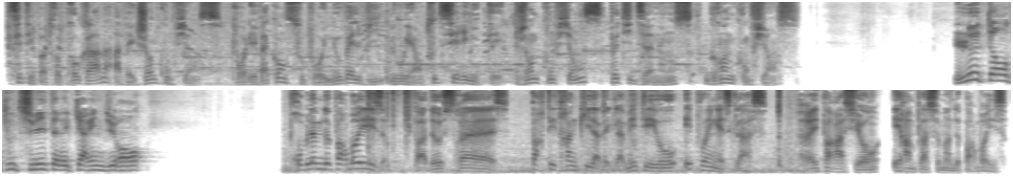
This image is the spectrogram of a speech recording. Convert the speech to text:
C'était votre programme avec Jean de Confiance. Pour les vacances ou pour une nouvelle vie, louée en toute sérénité. Jean de Confiance, petites annonces, grande confiance. Le temps tout de suite avec Karine Durand. Problème de pare-brise? Pas de stress. Partez tranquille avec la météo et Point S-Glace. Réparation et remplacement de pare-brise.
